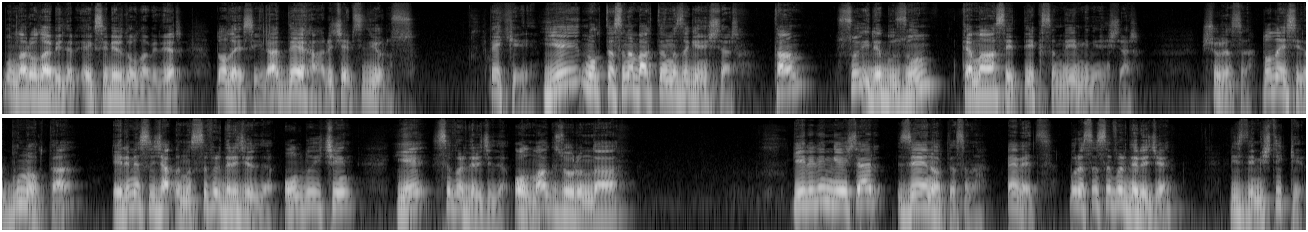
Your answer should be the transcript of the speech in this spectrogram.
bunlar olabilir. Eksi 1 de olabilir. Dolayısıyla D hariç hepsi diyoruz. Peki Y noktasına baktığımızda gençler tam su ile buzun temas ettiği kısım değil mi gençler? Şurası. Dolayısıyla bu nokta erime sıcaklığımız 0 derecede olduğu için Y 0 derecede olmak zorunda. Gelelim gençler Z noktasına. Evet burası 0 derece. Biz demiştik ki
